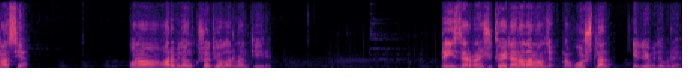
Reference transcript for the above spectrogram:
Nasıl ya? Ana harbiden kuşatıyorlar lan Tir'i. Reisler ben şu köyden adam alacağım. Lan hoş lan. Geliyor bir de buraya.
